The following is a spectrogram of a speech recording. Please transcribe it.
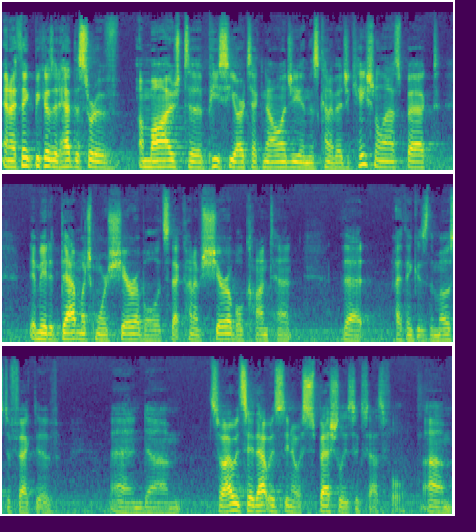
And I think because it had this sort of homage to PCR technology and this kind of educational aspect, it made it that much more shareable. It's that kind of shareable content that I think is the most effective. And um, so I would say that was, you know, especially successful. Um,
